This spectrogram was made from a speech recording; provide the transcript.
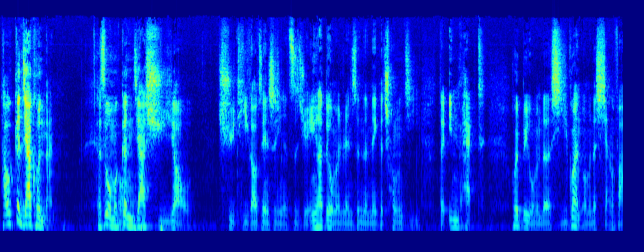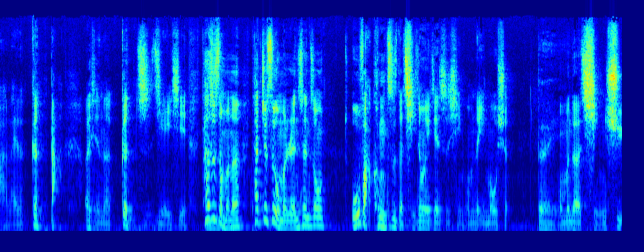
它会更加困难，可是我们更加需要。去提高这件事情的自觉，因为它对我们人生的那个冲击的 impact 会比我们的习惯、我们的想法来的更大，而且呢更直接一些。它是什么呢？它就是我们人生中无法控制的其中一件事情，我们的 emotion，对，我们的情绪。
